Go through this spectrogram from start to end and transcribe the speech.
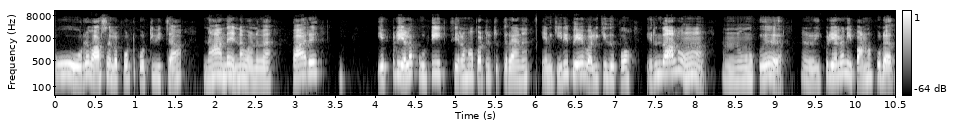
பூரா வாசலில் போட்டு கொட்டி வச்சா நான் தான் என்ன பண்ணுவேன்? பாரு எப்படியெல்லாம் கூட்டி சிரமப்பட்டுட்டு இருக்கிறான்னு. எனக்கு இடுப்பே வலிக்குது போ. இருந்தாலும் உனக்கு இப்படியெல்லாம் நீ பண்ணக்கூடாது.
